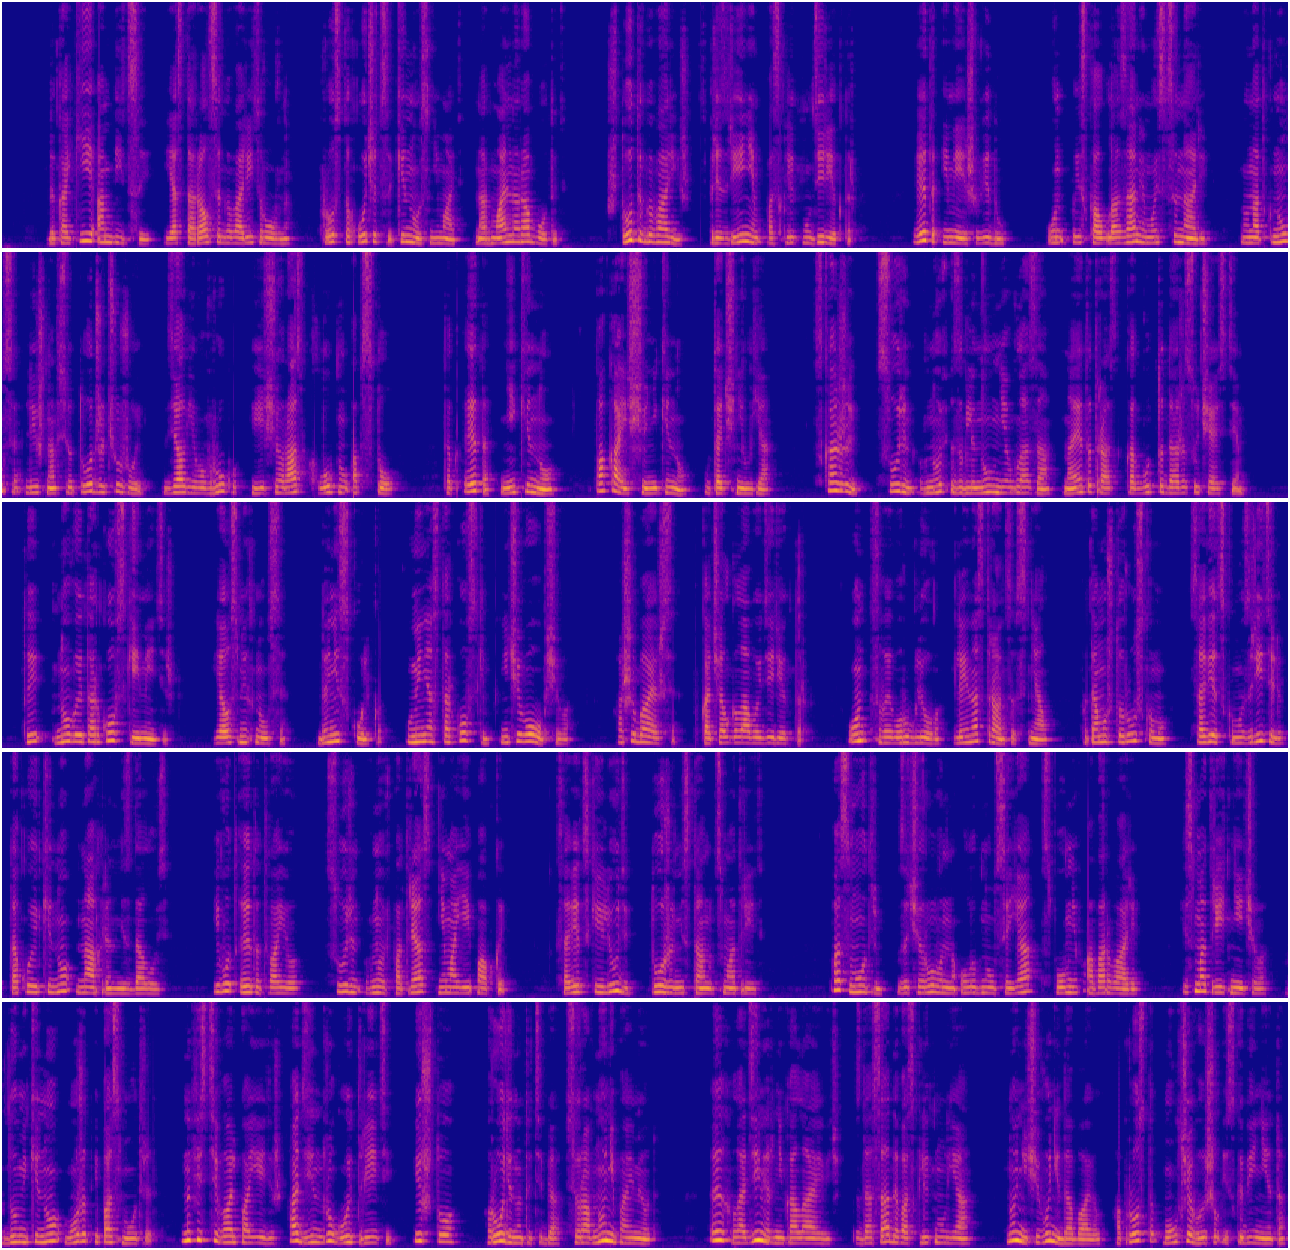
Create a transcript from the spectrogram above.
Да какие амбиции? Я старался говорить ровно. Просто хочется кино снимать, нормально работать. Что ты говоришь? с презрением воскликнул директор. Это имеешь в виду? Он поискал глазами мой сценарий, но наткнулся лишь на все тот же чужой. Взял его в руку и еще раз хлопнул об стол. Так это не кино. Пока еще не кино, уточнил я. Скажи, Сурин вновь заглянул мне в глаза, на этот раз как будто даже с участием. Ты новые Тарковские метишь? Я усмехнулся. Да нисколько. У меня с Тарковским ничего общего. Ошибаешься, покачал головой директор. Он своего Рублева для иностранцев снял, потому что русскому, советскому зрителю такое кино нахрен не сдалось. И вот это твое. Сурин вновь потряс не моей папкой. Советские люди тоже не станут смотреть. Посмотрим, зачарованно улыбнулся я, вспомнив о Варваре. И смотреть нечего. В доме кино, может, и посмотрят. На фестиваль поедешь, один, другой, третий. И что? Родина-то тебя все равно не поймет. Эх, Владимир Николаевич, с досады воскликнул я, но ничего не добавил, а просто молча вышел из кабинета.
